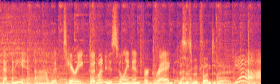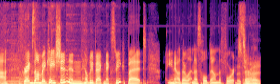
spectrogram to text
Stephanie uh, with Terry Goodwin, who's filling in for Greg. This has Uh, been fun today. Yeah. Greg's on vacation and he'll be back next week, but you know, they're letting us hold down the fort. That's so right.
